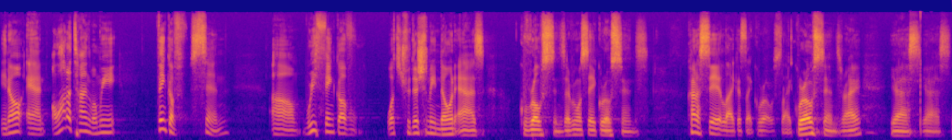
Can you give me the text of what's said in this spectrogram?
You know, and a lot of times when we think of sin, um, we think of what's traditionally known as gross sins. Everyone say gross sins. Kind of say it like it's like gross, like gross sins, right? Yes, yes,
